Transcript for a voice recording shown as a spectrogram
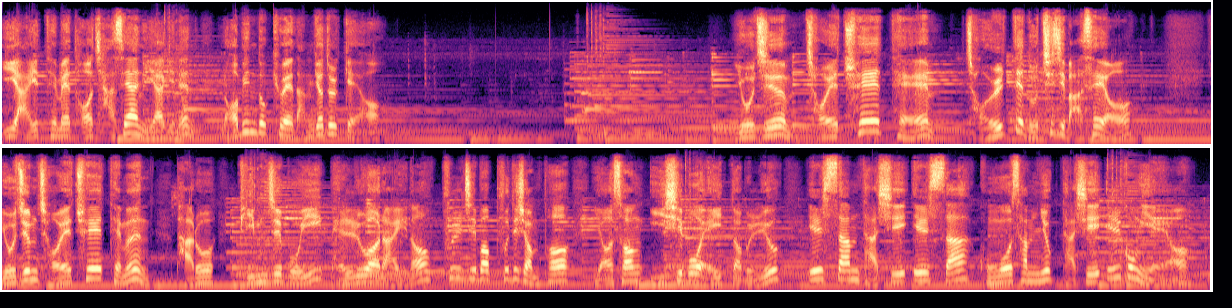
이 아이템의 더 자세한 이야기는 러빈 도쿄에 남겨둘게요. 요즘 저의 최애템 절대 놓치지 마세요. 요즘 저의 최애템은 바로 빔즈보이 벨루어 라이너 풀지버 푸드 점퍼 여성 25AW 13-140536-10이에요.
